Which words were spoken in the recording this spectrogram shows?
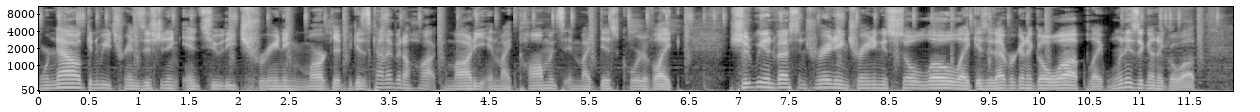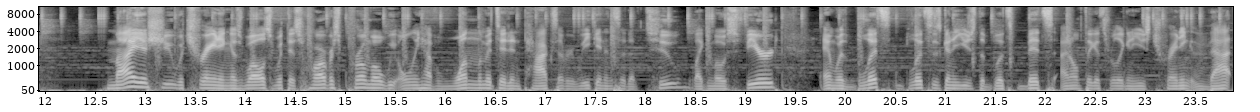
We're now going to be transitioning into the training market because it's kind of been a hot commodity in my comments in my Discord of like, should we invest in trading? Trading is so low. Like, is it ever going to go up? Like, when is it going to go up? My issue with training, as well as with this harvest promo, we only have one limited in packs every weekend instead of two, like most feared. And with Blitz, Blitz is going to use the Blitz bits. I don't think it's really going to use training that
